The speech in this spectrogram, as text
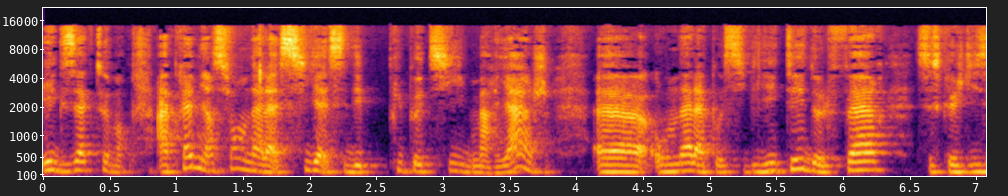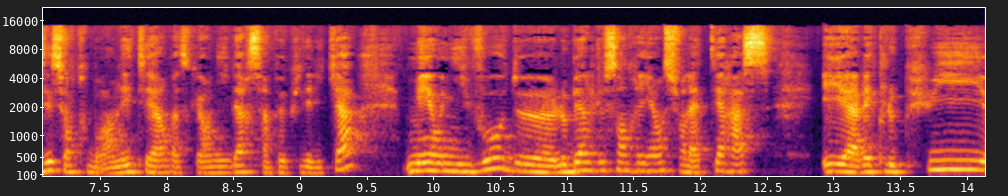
Exactement. Après, bien sûr, on a la si c'est des plus petits mariages, euh, on a la possibilité de le faire. C'est ce que je disais surtout bon, en été, hein, parce qu'en hiver c'est un peu plus délicat. Mais au niveau de l'auberge de Cendrillon sur la terrasse et avec le puits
